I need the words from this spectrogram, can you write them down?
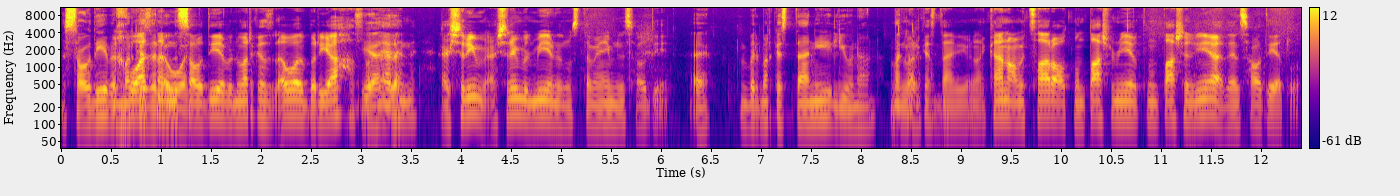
السعودية بالمركز إخواتنا من الأول. السعودية بالمركز الأول برياحه صح؟ يا هلا. يعني 20 20% من المستمعين من السعودية. بالمركز الثاني اليونان. بالمركز الثاني كانوا عم يتصارعوا 18% و18% بعدين السعودية طلعوا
